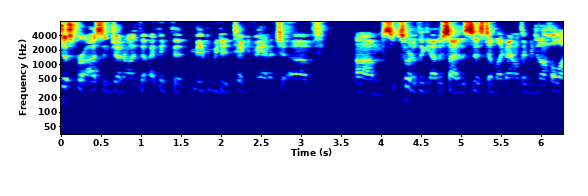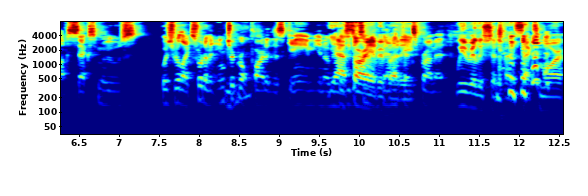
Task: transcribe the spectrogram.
just for us in general, I, th- I think that maybe we didn't take advantage of um, s- sort of the other side of the system. Like, I don't think we did a whole lot of sex moves, which were like sort of an integral part of this game. You know, Yeah, because you get so sorry, everybody. from it. We really should have had sex more.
